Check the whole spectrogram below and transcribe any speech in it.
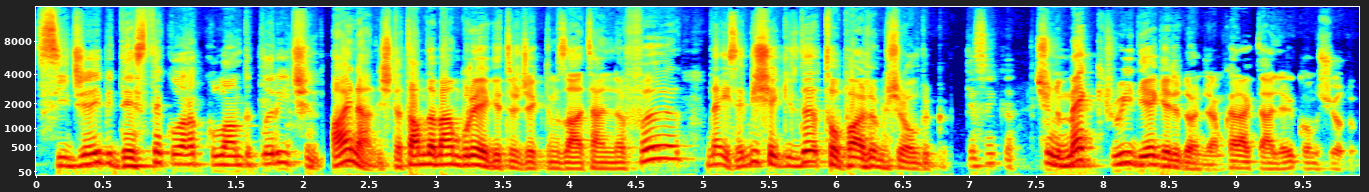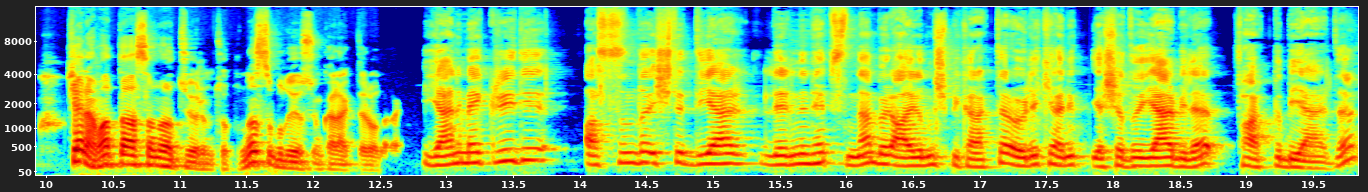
CGI'yi bir destek olarak kullandıkları için Aynen işte tam da ben buraya getirecektim zaten lafı. Neyse bir şekilde toparlamış olduk. kesinlikle. Şimdi McReady'ye geri döneceğim. Karakterleri konuşuyorduk. Kerem hatta sana atıyorum topu. Nasıl buluyorsun karakter olarak? Yani McReady aslında işte diğerlerinin hepsinden böyle ayrılmış bir karakter. Öyle ki hani yaşadığı yer bile farklı bir yerde.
